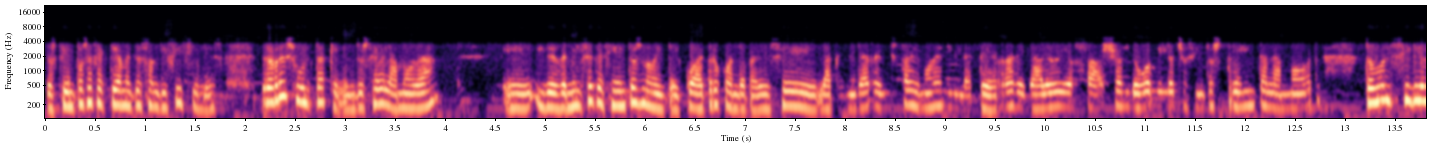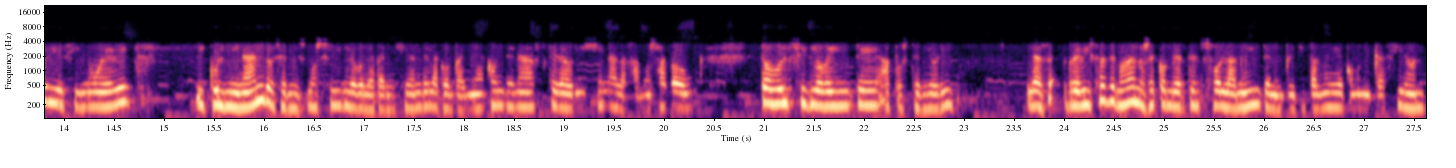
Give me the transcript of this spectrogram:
Los tiempos efectivamente son difíciles, pero resulta que la industria de la moda, eh, y desde 1794, cuando aparece la primera revista de moda en Inglaterra, The Gallery of Fashion, luego en 1830 la Mode, todo el siglo XIX y culminando ese mismo siglo con la aparición de la compañía Condé Nast que da origen a la famosa Vogue, todo el siglo XX a posteriori las revistas de moda no se convierten solamente en el principal medio de comunicación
